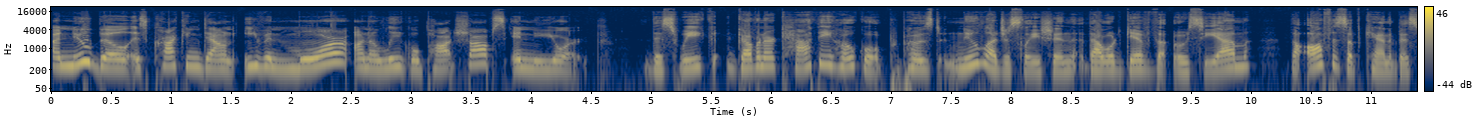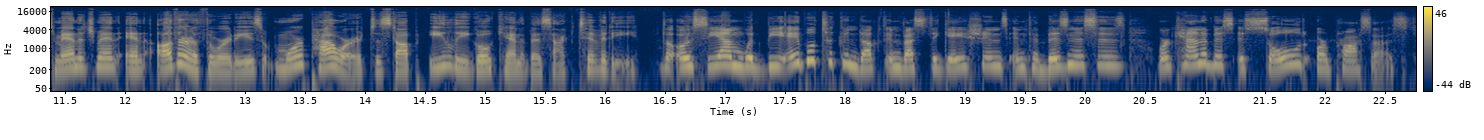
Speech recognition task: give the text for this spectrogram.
A new bill is cracking down even more on illegal pot shops in New York. This week, Governor Kathy Hochul proposed new legislation that would give the OCM, the Office of Cannabis Management, and other authorities more power to stop illegal cannabis activity. The OCM would be able to conduct investigations into businesses where cannabis is sold or processed.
